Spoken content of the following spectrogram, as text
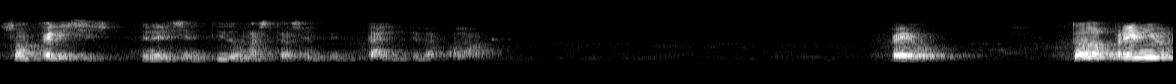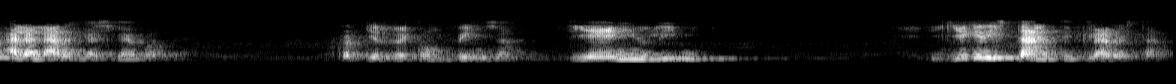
son felices en el sentido más trascendental de la palabra. Pero todo premio a la larga se agota. Cualquier recompensa tiene un límite. Y llega el instante, claro está,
